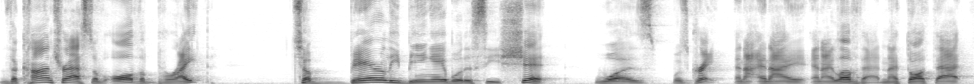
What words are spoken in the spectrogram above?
the contrast of all the bright to barely being able to see shit was was great. And I and I and I love that. And I thought that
